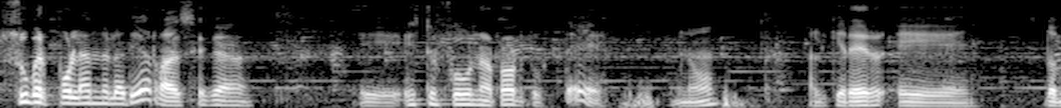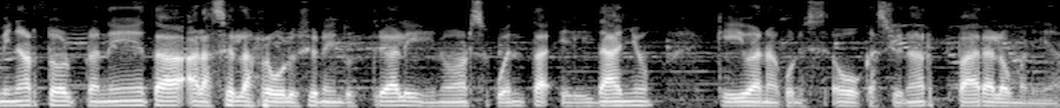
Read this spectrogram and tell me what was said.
superpolando la Tierra. O sea que eh, esto fue un error de ustedes, ¿no? Al querer eh, dominar todo el planeta, al hacer las revoluciones industriales y no darse cuenta el daño que iban a ocasionar para la humanidad.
